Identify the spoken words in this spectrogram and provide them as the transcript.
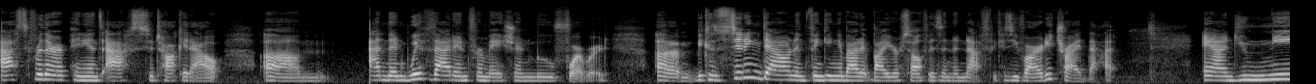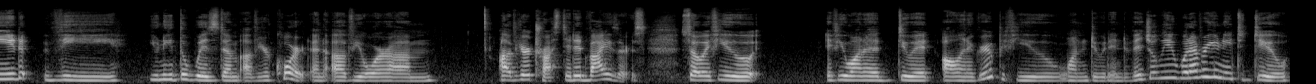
Ask for their opinions, ask to talk it out. Um, and then with that information, move forward. Um, because sitting down and thinking about it by yourself isn't enough because you've already tried that. And you need the you need the wisdom of your court and of your um, of your trusted advisors. So if you if you want to do it all in a group, if you want to do it individually, whatever you need to do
